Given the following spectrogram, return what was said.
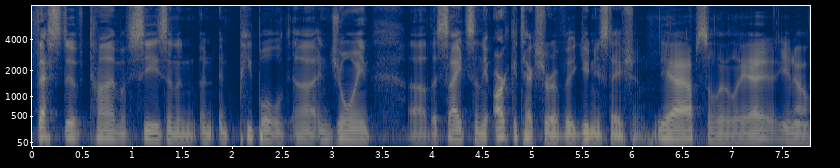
Festive time of season and, and, and people uh, enjoying uh, the sights and the architecture of Union Station. Yeah, absolutely. I, you know,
